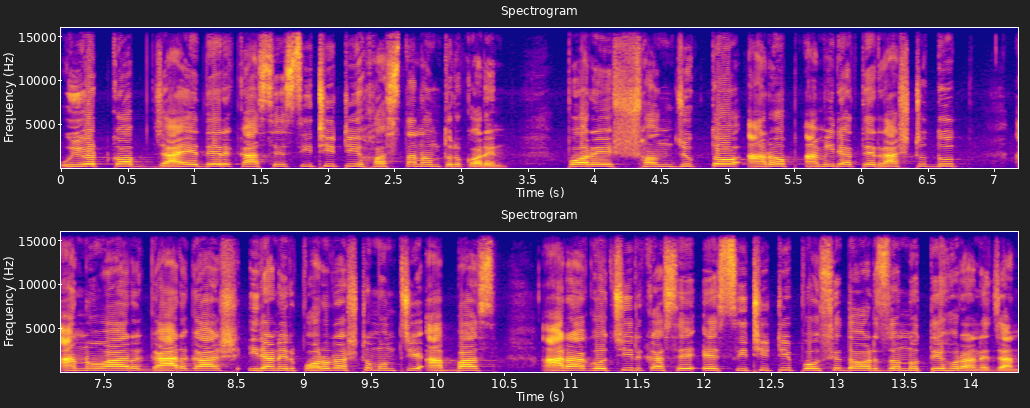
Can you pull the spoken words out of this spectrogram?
উইটকপ জায়েদের কাছে চিঠিটি হস্তান্তর করেন। পরে সংযুক্ত আরব আমিরাতের রাষ্ট্রদূত আনোয়ার গার্গাস ইরানের পররাষ্ট্রমন্ত্রী আব্বাস আরাগচির কাছে এ চিঠিটি পৌঁছে দেওয়ার জন্য তেহরানে যান।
